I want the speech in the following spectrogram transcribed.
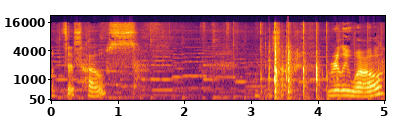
of this house. Make this up really well.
